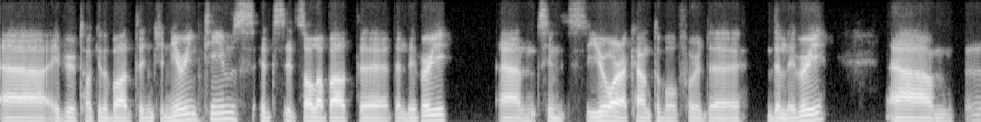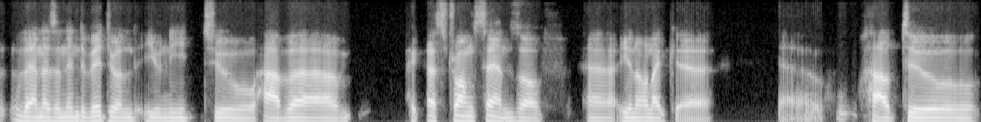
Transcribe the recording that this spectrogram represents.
uh, if you're talking about engineering teams, it's it's all about the delivery, and since you are accountable for the delivery, um, then as an individual, you need to have a, a strong sense of, uh, you know, like uh, uh, how to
